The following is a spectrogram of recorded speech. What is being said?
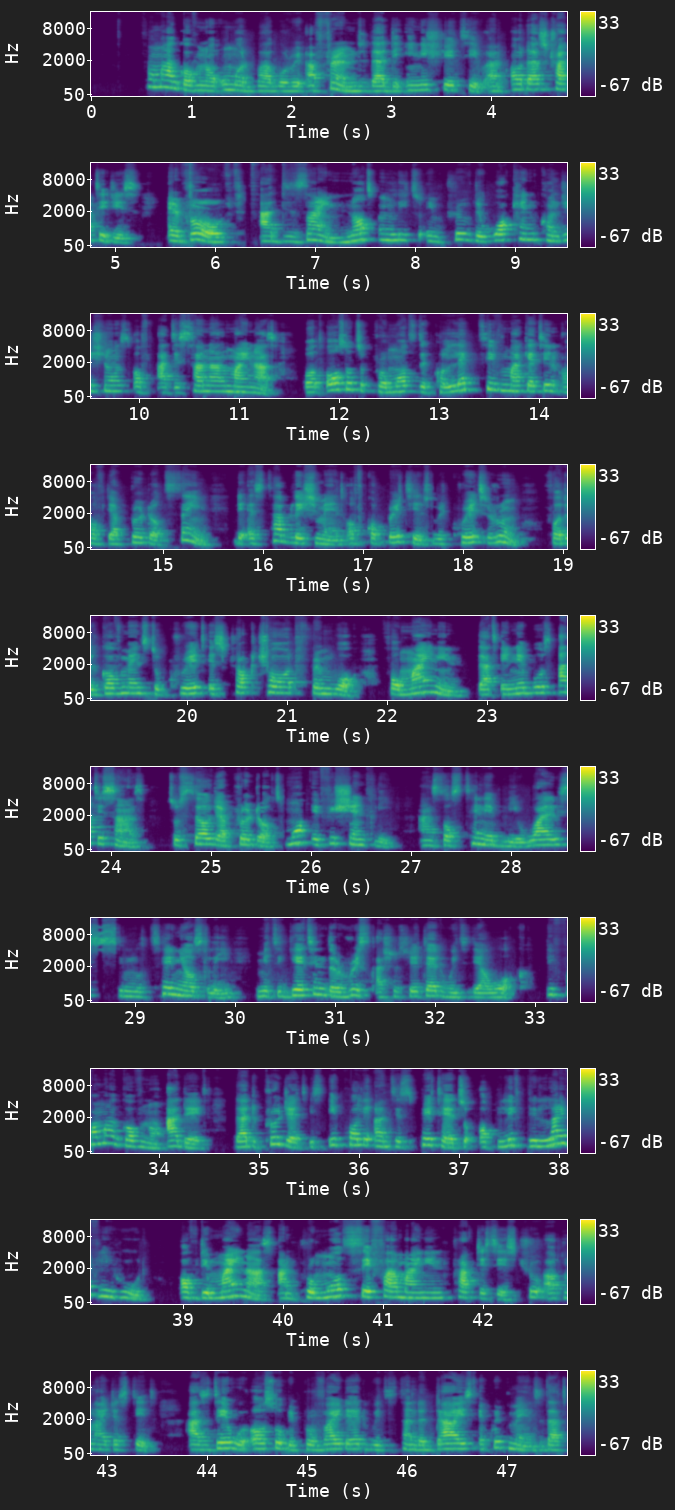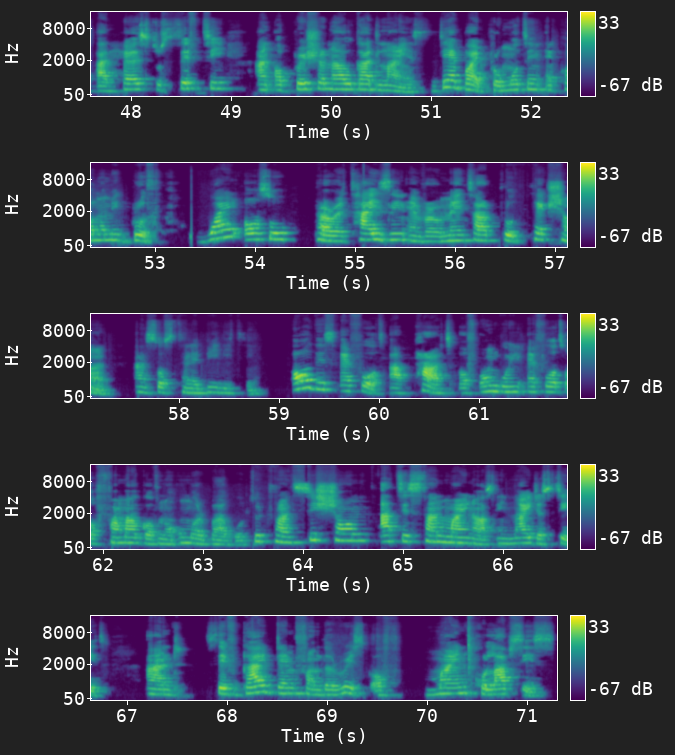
Former Governor Umar Bagori affirmed that the initiative and other strategies evolved are designed not only to improve the working conditions of artisanal miners, but also to promote the collective marketing of their products, saying the establishment of cooperatives will create room for the government to create a structured framework for mining that enables artisans to sell their products more efficiently and sustainably while simultaneously mitigating the risk associated with their work. The former governor added that the project is equally anticipated to uplift the livelihood of the miners and promote safer mining practices throughout Niger State, as they will also be provided with standardized equipment that adheres to safety and operational guidelines, thereby promoting economic growth while also prioritizing environmental protection and sustainability. All these efforts are part of ongoing efforts of former Governor Umar Bago to transition artisan miners in Niger State and safeguard them from the risk of mine collapses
